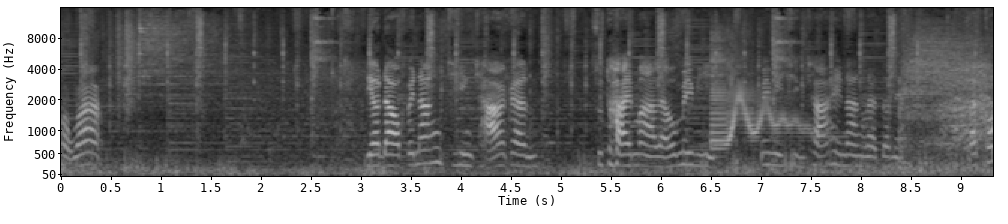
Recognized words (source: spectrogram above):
บอกว่า เดี๋ยวเราไปนั่งชิงช้ากัน สุดท้ายมาแล้วไม่มีไม่มีชิงช้าให้นั่งแล้วตอนเนี้ยแล้วก็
